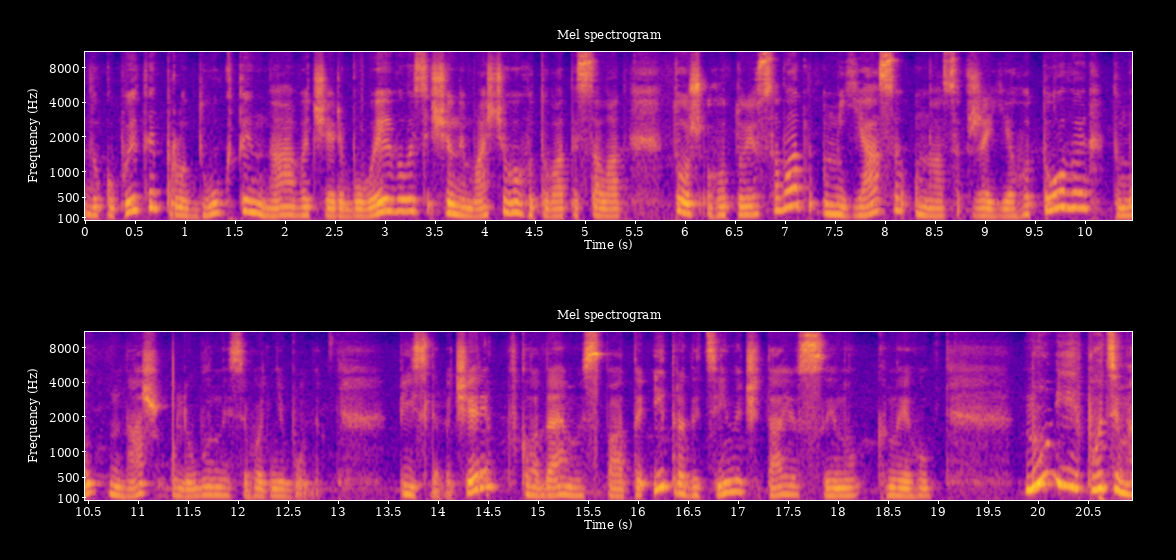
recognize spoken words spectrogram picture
докупити продукти на вечерю, бо виявилось, що нема з чого готувати салат. Тож готую салат, м'ясо у нас вже є готове, тому наш улюблений сьогодні буде. Після вечері вкладаємось спати і традиційно читаю сину книгу. Ну і потім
